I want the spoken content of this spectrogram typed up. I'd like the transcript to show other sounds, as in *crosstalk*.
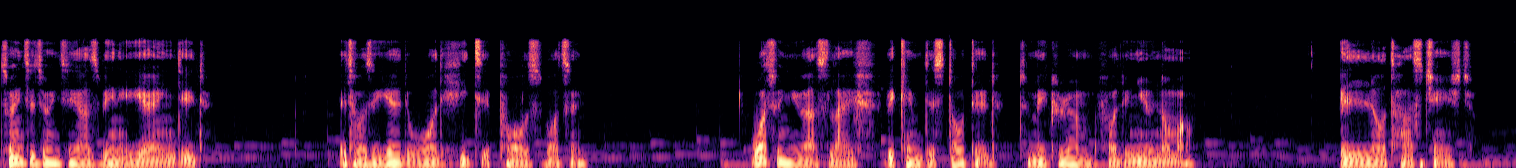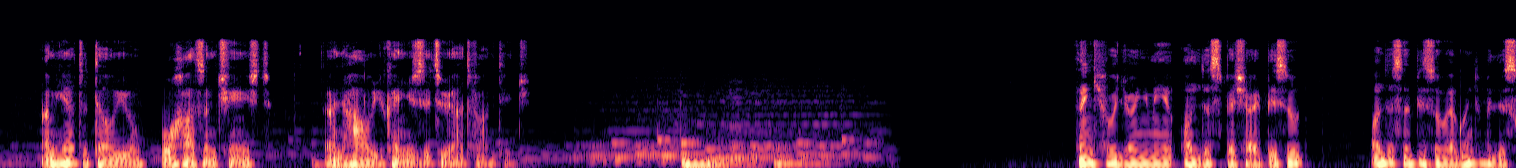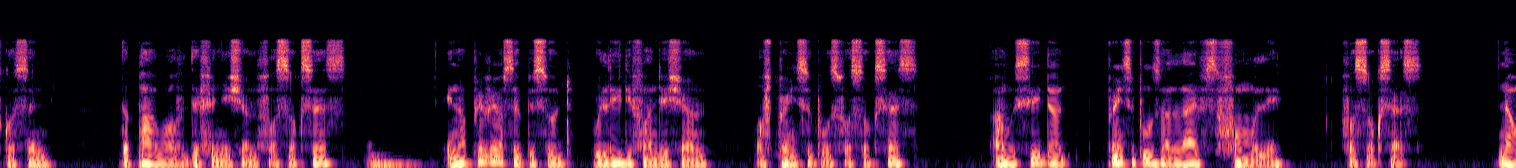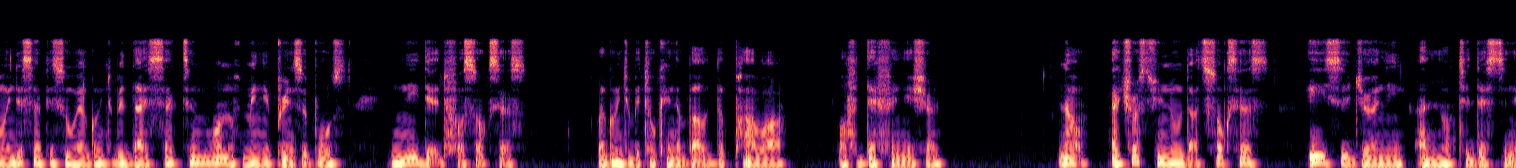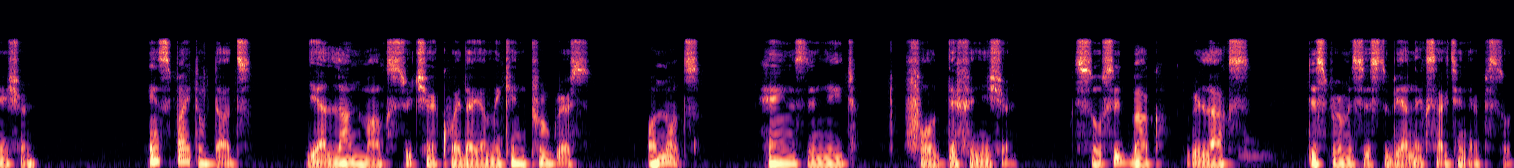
2020 has been a year indeed. It was a year the world hit a pause button. What we knew as life became distorted to make room for the new normal. A lot has changed. I'm here to tell you what hasn't changed and how you can use it to your advantage. Thank you for joining me on this special episode. On this episode, we are going to be discussing the power of definition for success. In our previous episode, we laid the foundation of principles for success, and we say that principles are life's formulae for success. Now, in this episode, we are going to be dissecting one of many principles needed for success. We're going to be talking about the power of definition. Now, I trust you know that success is a journey and not a destination. In spite of that, there are landmarks to check whether you're making progress or not, hence the need for definition. So sit back, relax. This promises to be an exciting episode.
